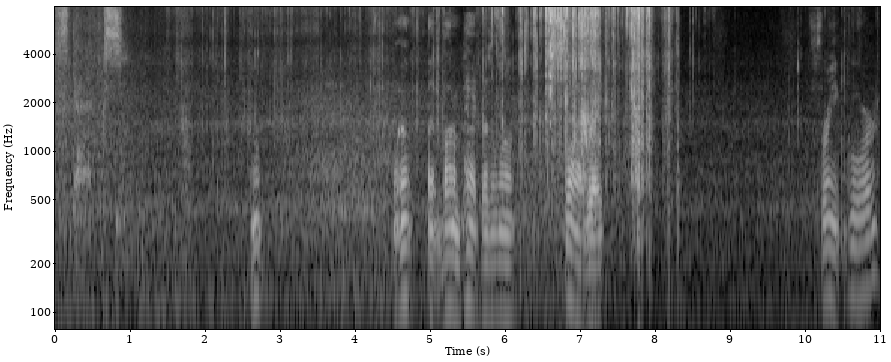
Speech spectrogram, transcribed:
stacks. Well, that bottom pack doesn't want to slide right. Frank Gore.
